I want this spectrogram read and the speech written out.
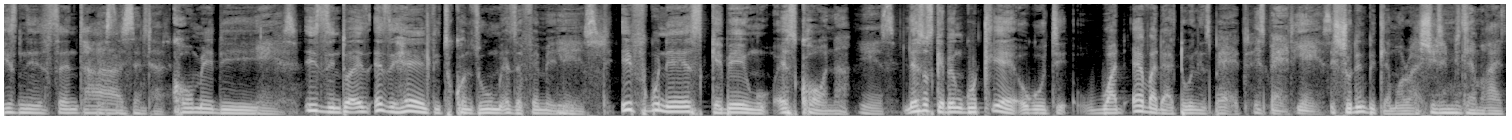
business centered business centered comedy yes. izinto ez- ezi-healthy to consume as a family. Yes. If kunesigebengu esikhona yes. leso sigebengu ku-clear ukuthi whatever they're doing is bad. It's bad yes. It shouldn't be I glamorized shouldn't be glamorized.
